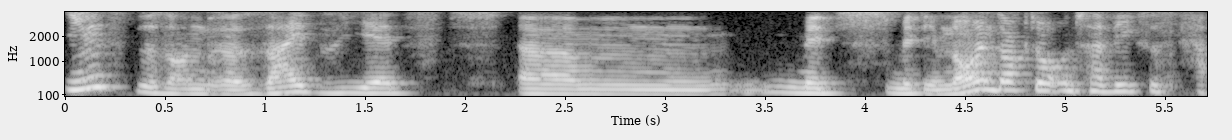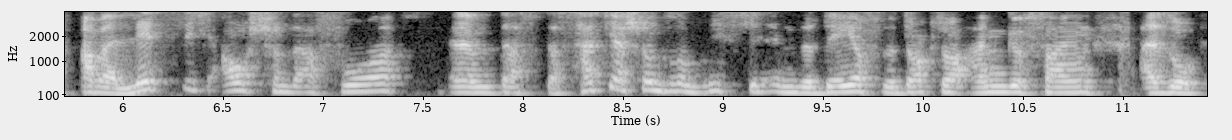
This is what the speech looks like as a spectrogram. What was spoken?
insbesondere seit sie jetzt ähm, mit, mit dem neuen Doktor unterwegs ist, aber letztlich auch schon davor, ähm, das, das hat ja schon so ein bisschen in The Day of the Doctor angefangen, also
